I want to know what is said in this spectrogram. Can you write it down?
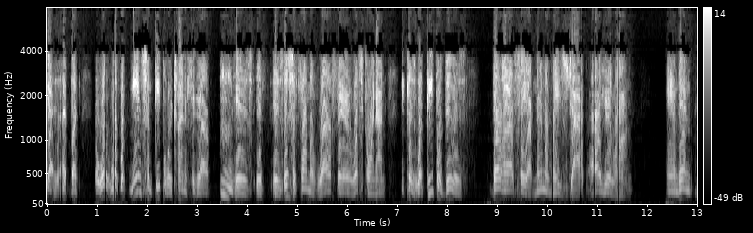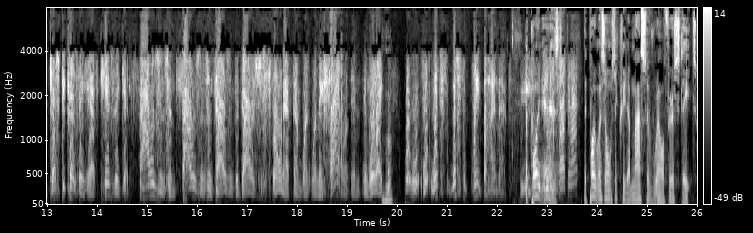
Yeah, uh, but but what, what, what me and some people were trying to figure out is if is this a form of welfare? What's going on? Because what people do is they'll have say a minimum wage job all year long, and then just because they have kids, they get thousands and thousands and thousands of dollars just thrown at them when when they file, and, and we're like, mm-hmm. what, what, what's what's the point behind that? The point you is, the point was always to create a massive welfare state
